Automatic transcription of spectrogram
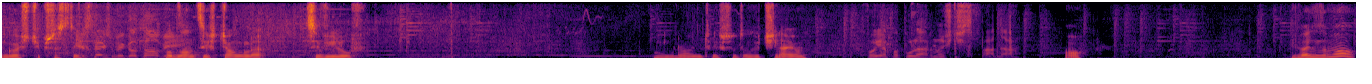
gości przez tych chodzących ciągle cywilów. Dobra, oni tu jeszcze to wycinają. Twoja popularność spada. O. I weź za mało.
